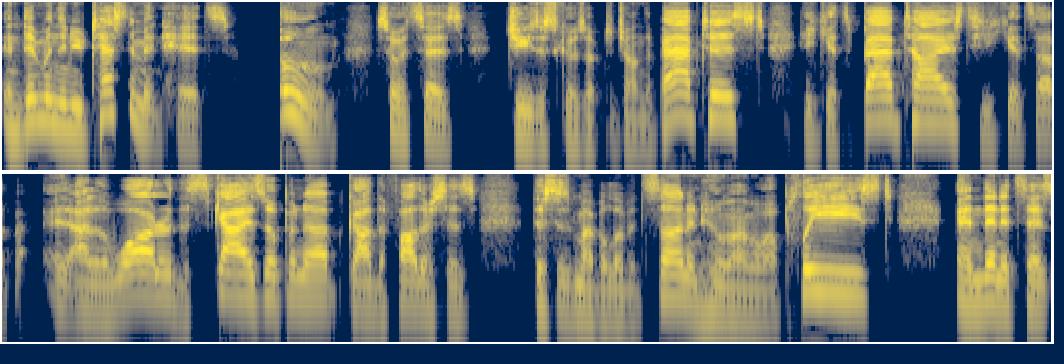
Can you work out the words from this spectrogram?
And then when the New Testament hits, boom. So it says Jesus goes up to John the Baptist, he gets baptized, he gets up out of the water, the skies open up, God the Father says, This is my beloved Son in whom I'm well pleased. And then it says,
